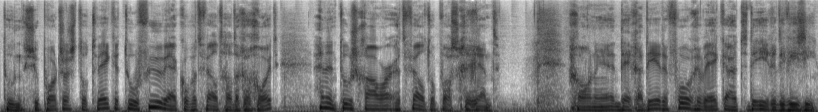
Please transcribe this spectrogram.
toen supporters tot twee keer toe vuurwerk op het veld hadden gegooid... en een toeschouwer het veld op was gerend. Groningen degradeerde vorige week uit de eredivisie.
